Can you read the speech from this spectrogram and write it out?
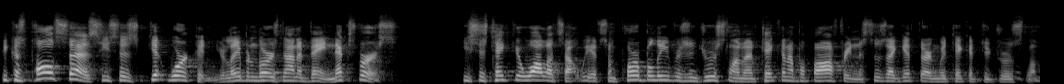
Because Paul says, he says, get working. Your labor the Lord is not in vain. Next verse. He says, take your wallets out. We have some poor believers in Jerusalem. I'm taking up an offering. As soon as I get there, I'm going to take it to Jerusalem.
